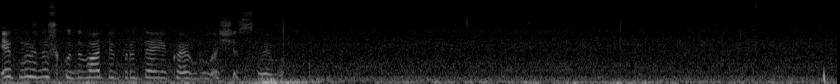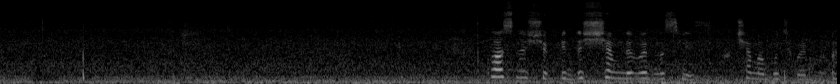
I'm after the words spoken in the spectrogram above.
як можна шкодувати про те, яка я була щаслива? Класно, що під дощем не видно сліз, хоча, мабуть, видно.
